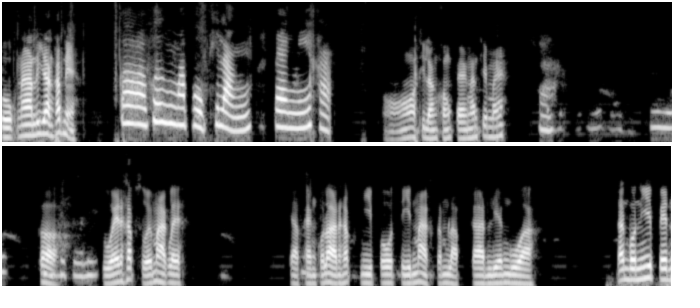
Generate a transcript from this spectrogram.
ปลูกนานหรือยังครับเนี่ย ก็เพิ่งมาปลูกทีหลังแปลงนี้ค่ะ อ๋อ ทีหลังของแปลงนั้นใช่ไหม ค่ะ ก็สวยนะครับ สวยมากเลย หญ้าแพงโกล่านะครับ มีโปรตีนมากสำหรับการเลี้ยงวัว ด้านบนนี้เป็น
